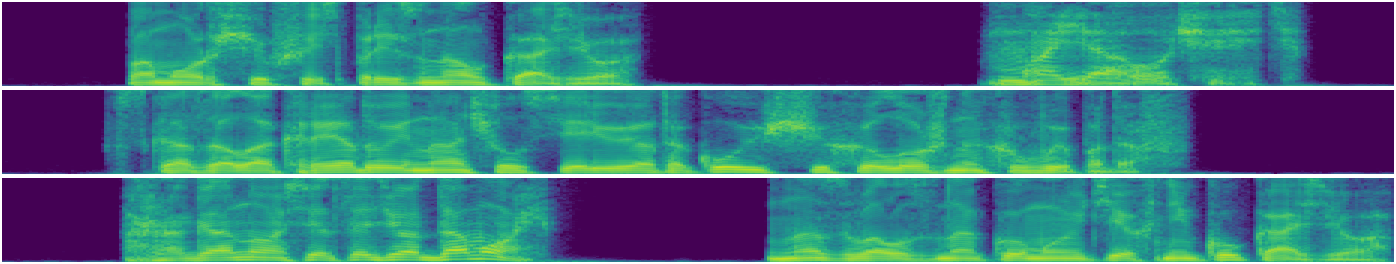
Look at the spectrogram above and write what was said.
— поморщившись, признал Казио. «Моя очередь», — сказал Акреду и начал серию атакующих и ложных выпадов. «Рогоносец идет домой», — назвал знакомую технику Казио.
